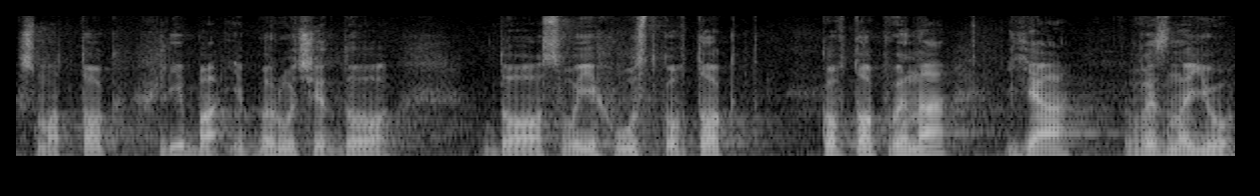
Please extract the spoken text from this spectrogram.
шматок хліба і беручи до, до своїх вуст ковток, ковток вина, я визнаю,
